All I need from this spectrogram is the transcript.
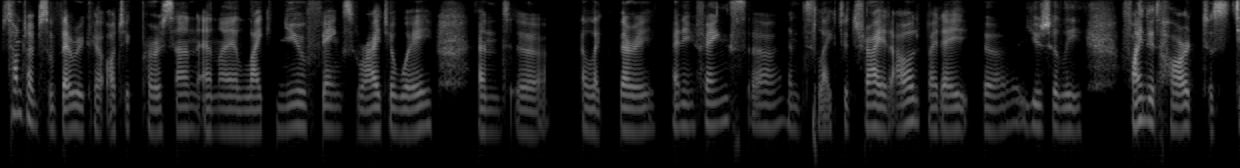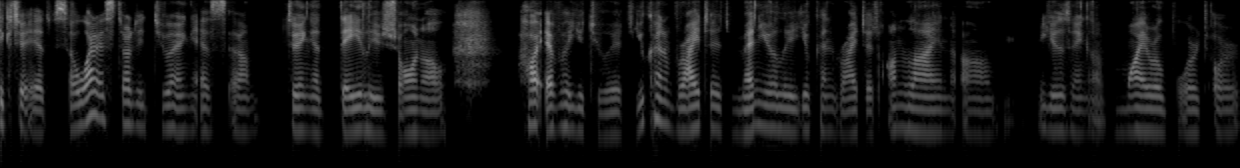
sometimes a very chaotic person and I like new things right away. And uh, I like very many things uh, and like to try it out, but I uh, usually find it hard to stick to it. So what I started doing is um, doing a daily journal. However you do it, you can write it manually, you can write it online um, using a Miro board or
